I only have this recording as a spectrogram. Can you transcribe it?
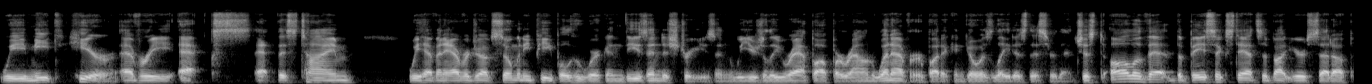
We meet here every X at this time. We have an average of so many people who work in these industries, and we usually wrap up around whenever, but it can go as late as this or that. Just all of that, the basic stats about your setup,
